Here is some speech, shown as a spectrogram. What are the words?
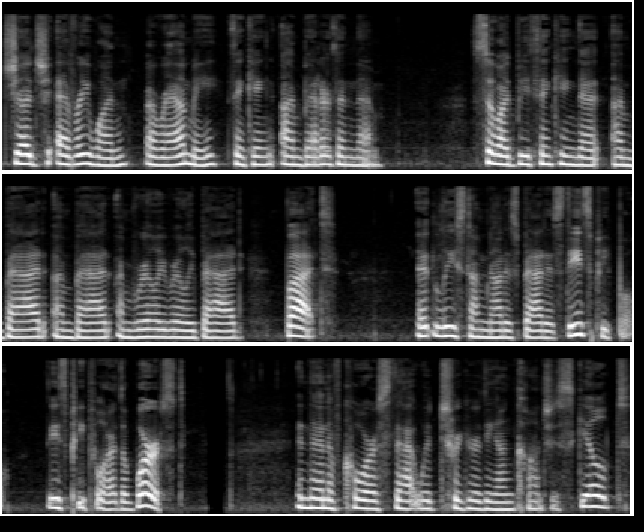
judge everyone around me, thinking I'm better than them. So I'd be thinking that I'm bad, I'm bad, I'm really, really bad, but at least I'm not as bad as these people. These people are the worst. And then, of course, that would trigger the unconscious guilt.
